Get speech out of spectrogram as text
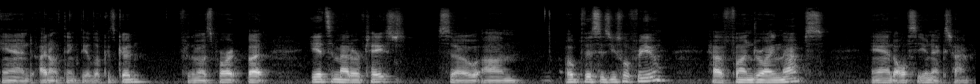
and I don't think they look as good for the most part, but it's a matter of taste. So um, hope this is useful for you have fun drawing maps, and I'll see you next time.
